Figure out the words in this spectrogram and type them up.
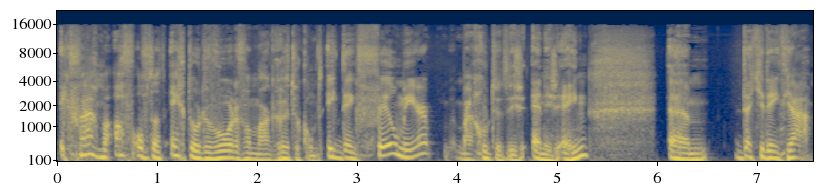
ik vraag me af of dat echt door de woorden van Mark Rutte komt. Ik denk veel meer, maar goed, het is N is één. Um, dat je denkt, ja,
